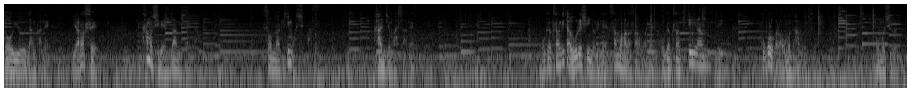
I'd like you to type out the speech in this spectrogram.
そういうなんかねやらせかもしれんなみたいな。そんな気もします。感じましたね。お客さん来たら嬉しいのにねサ原さんはねお客さん来ていらんっていう心から思ってはるんですよ。面白い。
